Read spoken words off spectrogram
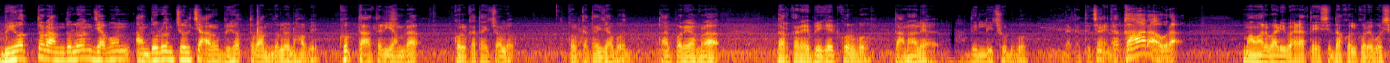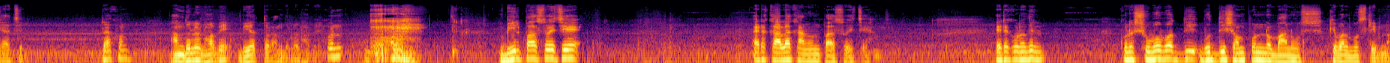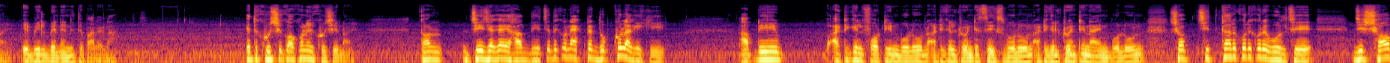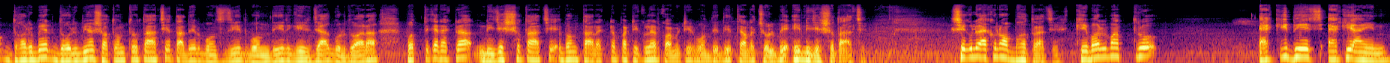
বৃহত্তর আন্দোলন যেমন আন্দোলন চলছে আরও বৃহত্তর আন্দোলন হবে। খুব তাড়াতাড়ি আমরা কলকাতায় চলো। কলকাতায় যাব তারপরে আমরা দরকারে ব্রিগেড করব তা নাহলে দিল্লি ছুটবো। দেখাতে চাই না। কারা ওরা মামার বাড়ি বেড়াতে এসে দখল করে বসে আছে। রাখুন আন্দোলন হবে বৃহত্তর আন্দোলন হবে। এখন বিল পাস হয়েছে একটা কালা কানুন পাস হয়েছে। এটা কোনোদিন কোনো শুভবুদ্ধি বুদ্ধি সম্পন্ন মানুষ, কেবল মুসলিম নয়, এ বিল মেনে নিতে পারে না। এতে খুশি কখনোই খুশি নয়। কারণ যে জায়গায় হাত দিয়েছে, দেখুন একটা দুঃখ লাগে কি? আপনি আর্টিকেল ফোরটিন বলুন, আর্টিকেল টোয়েন্টি সিক্স বলুন, আর্টিকেল টোয়েন্টি নাইন বলুন, সব চিৎকার করে করে বলছে যে সব ধর্মের ধর্মীয় স্বতন্ত্রতা আছে, তাদের মসজিদ, মন্দির, গির্জা, গুরুদুয়ারা, প্রত্যেকের একটা নিজস্বতা আছে এবং তার একটা পার্টিকুলার কমিটির মধ্যে দিয়ে তারা চলবে, এই নিজস্বতা আছে। সেগুলো এখনও অব্যাহত আছে। কেবলমাত্র একই দেশ, একই আইন,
